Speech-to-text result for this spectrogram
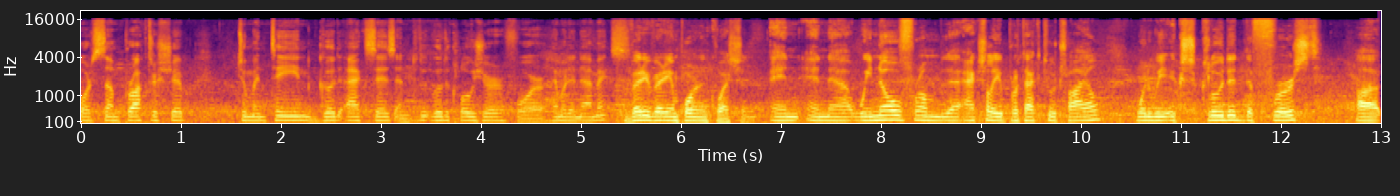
or some proctorship to maintain good access and good closure for hemodynamics? Very, very important question. And, and uh, we know from the actually Protect 2 trial, when we excluded the first uh,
